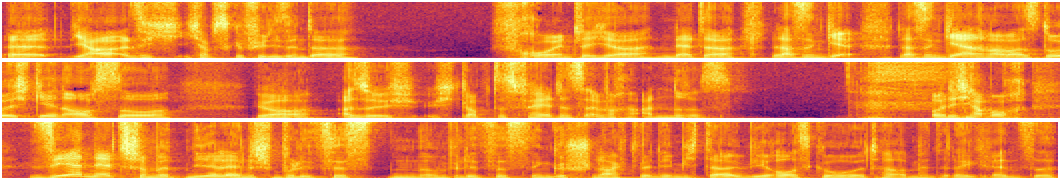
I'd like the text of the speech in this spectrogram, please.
Äh, ja, also ich, ich habe das Gefühl, die sind da freundlicher, netter, lassen, ge lassen gerne mal was durchgehen, auch so. Ja, also ich, ich glaube, das Verhältnis ist einfach ein anderes. Und ich habe auch sehr nett schon mit niederländischen Polizisten und Polizistinnen geschnackt, wenn die mich da irgendwie rausgeholt haben hinter der Grenze.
